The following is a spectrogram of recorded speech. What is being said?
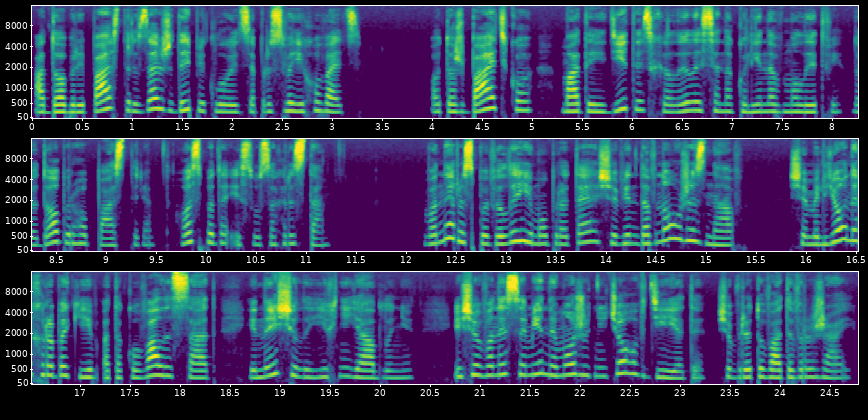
а добрий пастир завжди піклується про своїх овець. Отож батько, мати і діти схилилися на коліна в молитві до доброго пастиря, Господа Ісуса Христа. Вони розповіли йому про те, що він давно вже знав, що мільйони хробаків атакували сад і нищили їхні яблуні, і що вони самі не можуть нічого вдіяти, щоб врятувати врожай.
